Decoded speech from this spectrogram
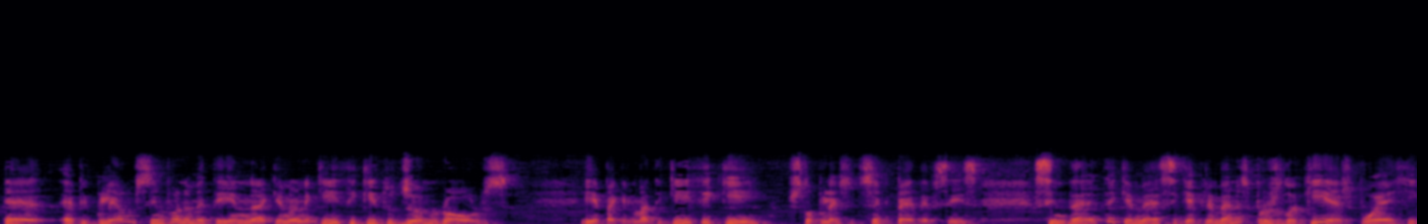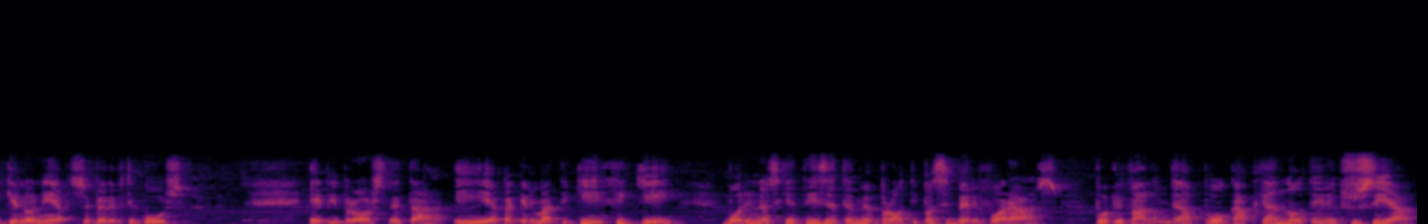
Ε, επιπλέον, σύμφωνα με την κοινωνική ηθική του John Rawls, η επαγγελματική ηθική στο πλαίσιο της εκπαίδευσης συνδέεται και με συγκεκριμένες προσδοκίες που έχει η κοινωνία από τους εκπαιδευτικούς. Επιπρόσθετα, η επαγγελματική ηθική μπορεί να σχετίζεται με πρότυπα συμπεριφοράς που επιβάλλονται από κάποια ανώτερη εξουσία,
